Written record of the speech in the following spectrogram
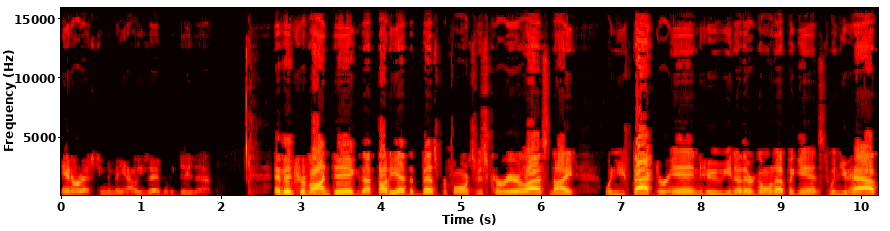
interesting to me how he's able to do that. And then Trevon Diggs, I thought he had the best performance of his career last night. When you factor in who, you know, they're going up against, when you have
